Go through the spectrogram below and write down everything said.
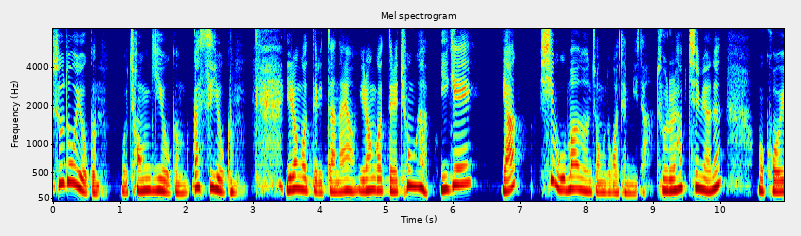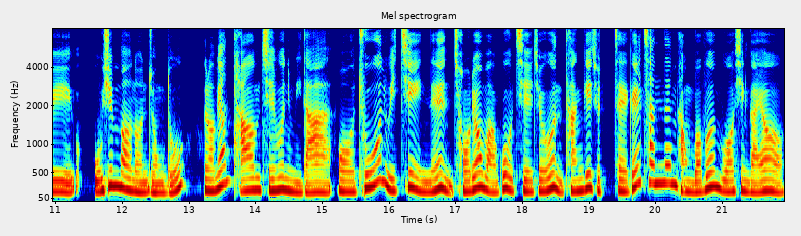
수도요금, 뭐 전기요금, 가스요금 이런 것들 있잖아요. 이런 것들의 총합 이게 약 15만 원 정도가 됩니다. 둘을 합치면은 뭐 거의 50만 원 정도 그러면 다음 질문입니다. 어, 좋은 위치에 있는 저렴하고 질 좋은 단기 주택을 찾는 방법은 무엇인가요?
